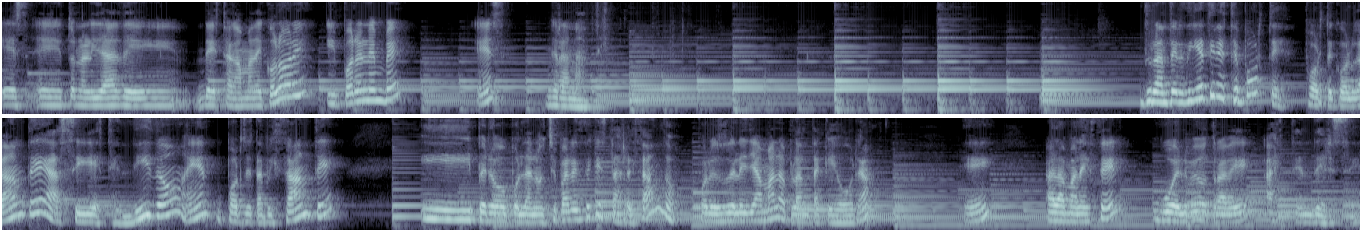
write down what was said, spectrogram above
es eh, tonalidad de, esta gama de colores y por el embés es granate. Durante el día tiene este porte, porte colgante, así extendido, ¿eh? porte tapizante, y, pero por la noche parece que está rezando, por eso se le llama la planta que ora. ¿eh? Al amanecer vuelve otra vez a extenderse.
